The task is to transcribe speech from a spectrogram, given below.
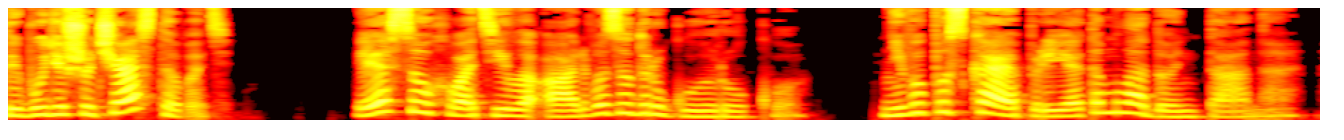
ты будешь участвовать?» Эсса ухватила Альва за другую руку, не выпуская при этом ладонь Тана.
